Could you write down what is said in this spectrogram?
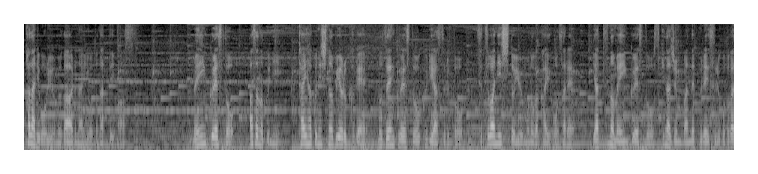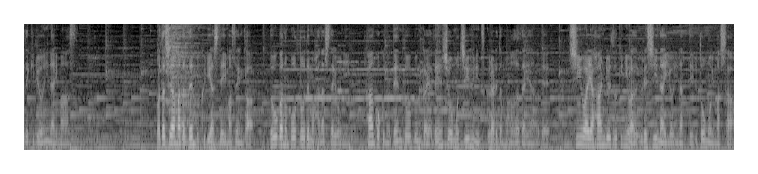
かなりボリュームがある内容となっています。メインクエスト朝の国大白に忍び寄る影の全クエストをクリアすると節話日誌というものが解放され8つのメインクエストを好きな順番でプレイすることができるようになります。私はまだ全部クリアしていませんが動画の冒頭でも話したように韓国の伝統文化や伝承をモチーフに作られた物語なので神話や韓流好きには嬉しい内容になっていると思いました。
